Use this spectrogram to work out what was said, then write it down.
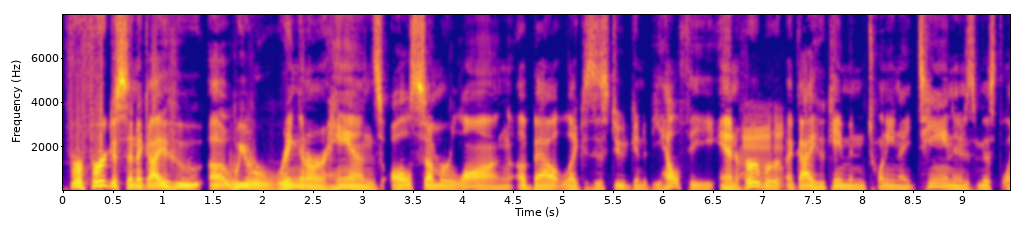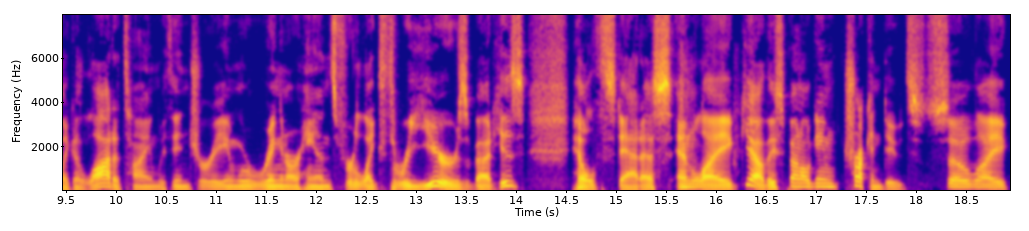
for Ferguson, a guy who uh, we were wringing our hands all summer long about, like, is this dude going to be healthy? And Herbert, Mm-hmm. a guy who came in 2019 and has missed like a lot of time with injury, and we're wringing our hands for like three years about his health status. And like, yeah, they spent all game trucking dudes. So like,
